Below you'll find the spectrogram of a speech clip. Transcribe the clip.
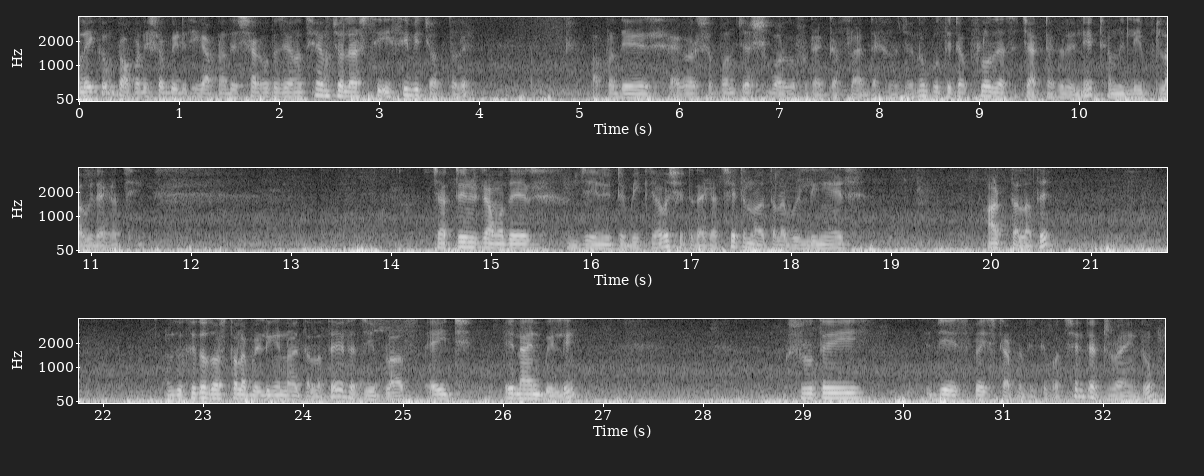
আলাইকুম সব বিডি থেকে আপনাদের স্বাগত জানাচ্ছি। আমি চলে আসছি ইসিবি চত্বরে। আপনাদের এগারোশো পঞ্চাশ বর্গ ফুট একটা ফ্ল্যাট দেখানোর জন্য। প্রতিটা ফ্লোরে আছে চারটা করে ইউনিট আমি লিফট লবি দেখাচ্ছি। চারটে ইউনিট আমাদের যে ইউনিটটা বিক্রি হবে সেটা দেখাচ্ছে। এটা নয়তলা বিল্ডিংয়ের আটতলাতে। দুঃখিত, দশতলা বিল্ডিংয়ের নয়তলাতে। এটা G plus eight, A nine building. শুরুতেই যে স্পেসটা আপনি দেখতে পাচ্ছেন, এটা ড্রয়িং রুম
